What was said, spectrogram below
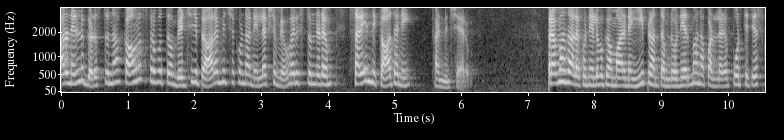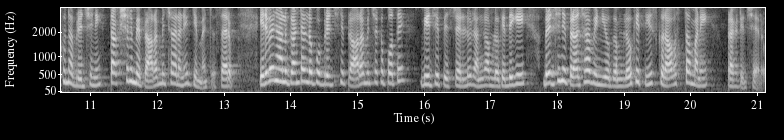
ఆరు నెలలు గడుస్తున్నా కాంగ్రెస్ ప్రభుత్వం బ్రిడ్జిని ప్రారంభించకుండా నిర్లక్ష్యం వ్యవహరిస్తుండడం సరైంది కాదని ఖండించారు. ప్రమాదాలకు నిలువుగా మారిన ఈ ప్రాంతంలో నిర్మాణ పనులను పూర్తి చేసుకున్న బ్రిడ్జిని తక్షణమే ప్రారంభించాలని డిమాండ్ చేశారు. ఇరవై నాలుగు గంటలలోపు బ్రిడ్జిని ప్రారంభించకపోతే బీజేపీ శ్రేణులు రంగంలోకి దిగి బ్రిడ్జిని ప్రజా వినియోగంలోకి తీసుకురావస్తామని ప్రకటించారు.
